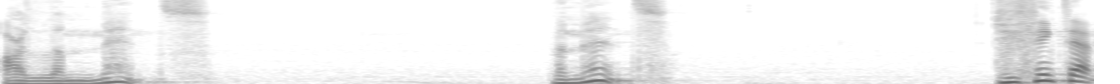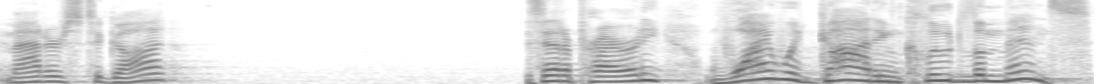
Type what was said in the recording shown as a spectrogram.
are laments. Laments. Do you think that matters to God? Is that a priority? Why would God include laments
